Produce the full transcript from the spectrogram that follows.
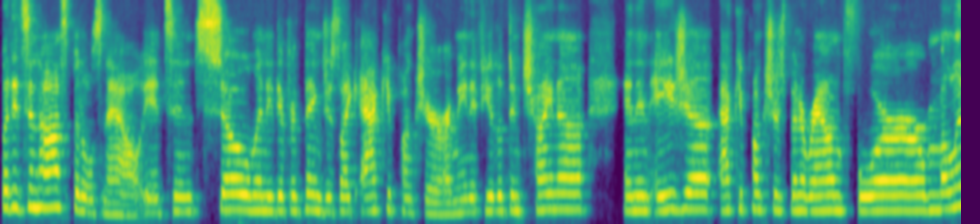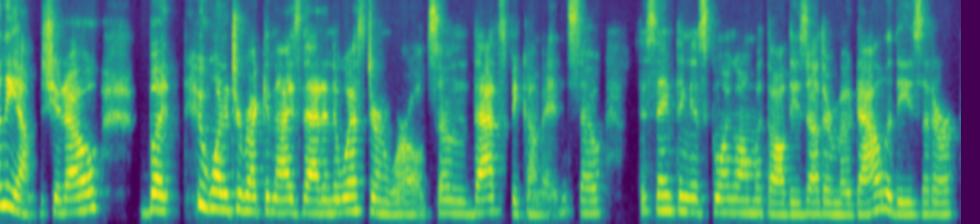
But it's in hospitals now. It's in so many different things, just like acupuncture. I mean, if you lived in China and in Asia, acupuncture's been around for millenniums, you know, but who wanted to recognize that in the Western world? So that's become it. And so the same thing is going on with all these other modalities that are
